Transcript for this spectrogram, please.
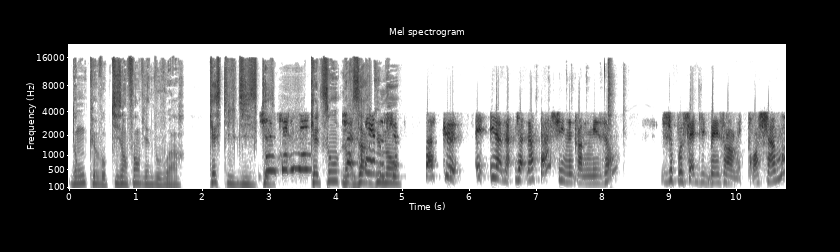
donc que vos petits-enfants viennent vous voir? Qu'est-ce qu'ils disent? Quels sont leurs arguments? Parce que il n'y en, a pas, c'est une grande maison. Je possède une maison avec trois chambres.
